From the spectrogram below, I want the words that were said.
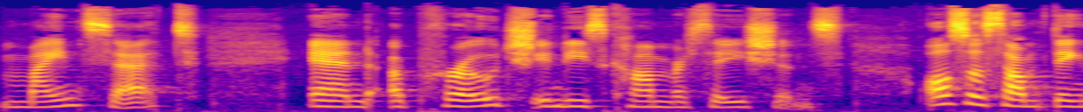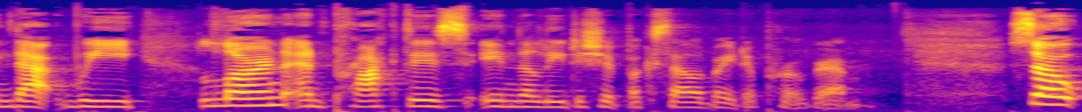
mindset and approach in these conversations. Also, something that we learn and practice in the Leadership Accelerator program. So,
